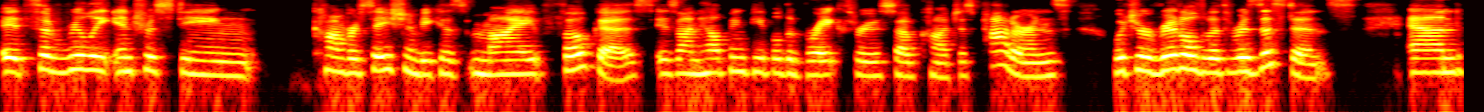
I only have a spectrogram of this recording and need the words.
it's a really interesting conversation because my focus is on helping people to break through subconscious patterns which are riddled with resistance and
